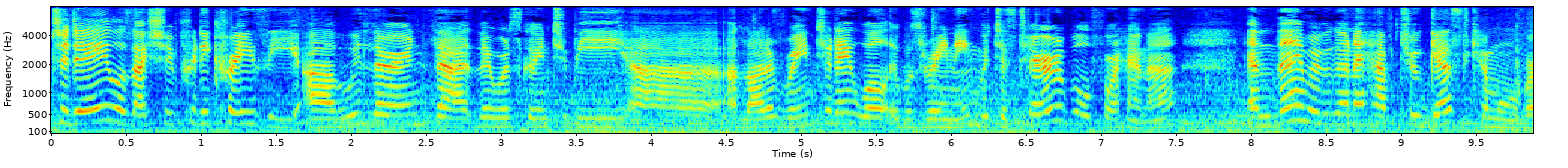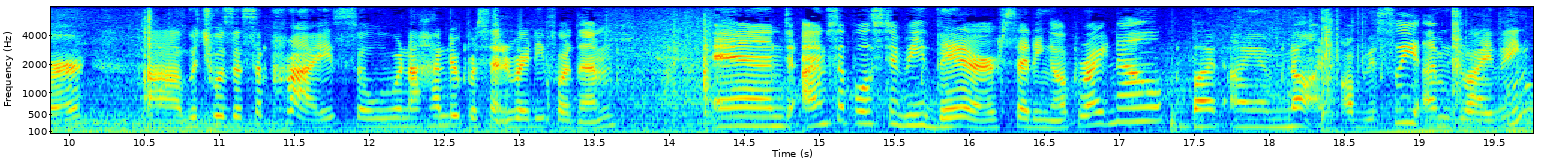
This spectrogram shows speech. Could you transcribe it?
Today was actually pretty crazy. Uh, we learned that there was going to be uh, a lot of rain today. Well, it was raining, which is terrible for henna. And then we were gonna have two guests come over, uh, which was a surprise. So we were not 100% ready for them. And I'm supposed to be there setting up right now, but I am not. Obviously, I'm driving.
